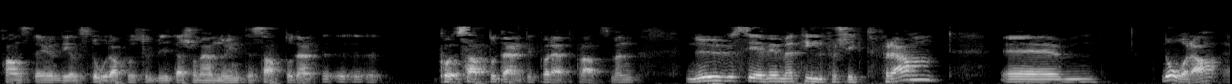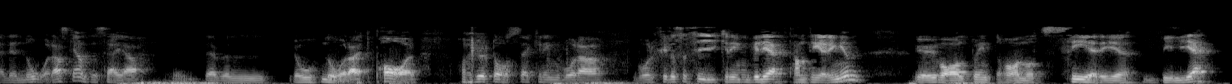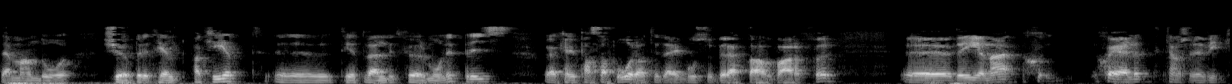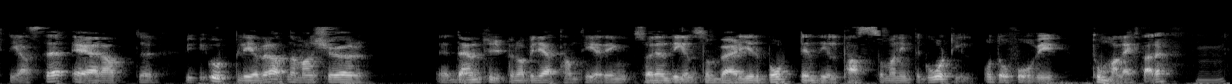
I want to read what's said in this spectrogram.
fanns det ju en del stora pusselbitar som ännu inte satt ordentligt, på, eh, eh, eh, satt ordentligt på rätt plats. Men nu ser vi med tillförsikt fram. Eh, några, eller några ska jag inte säga. Det är väl, jo, några, ett par har hört av sig kring våra, vår filosofi kring biljetthanteringen. Vi har ju valt att inte ha något seriebiljett där man då köper ett helt paket eh, till ett väldigt förmånligt pris. Jag kan ju passa på då till dig Bosse berätta varför. Eh, det ena sk- skälet, kanske det viktigaste, är att eh, vi upplever att när man kör eh, den typen av biljetthantering så är det en del som väljer bort en del pass som man inte går till och då får vi tomma läktare. Mm.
